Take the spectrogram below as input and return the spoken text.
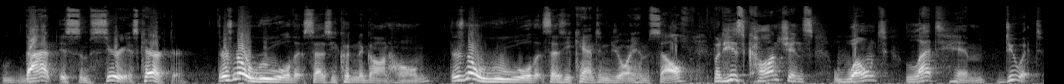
That is some serious character. There's no rule that says he couldn't have gone home. There's no rule that says he can't enjoy himself, but his conscience won't let him do it.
